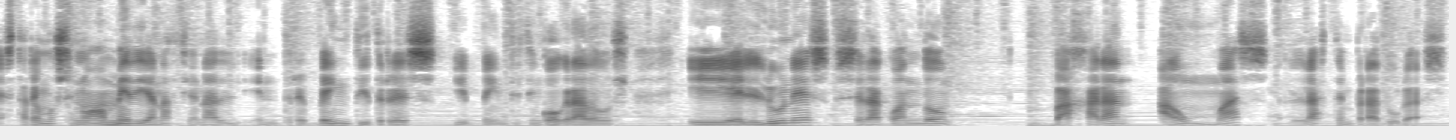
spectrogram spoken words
estaremos en una media nacional entre 23 y 25 grados. Y el lunes será cuando bajarán aún más las temperaturas.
